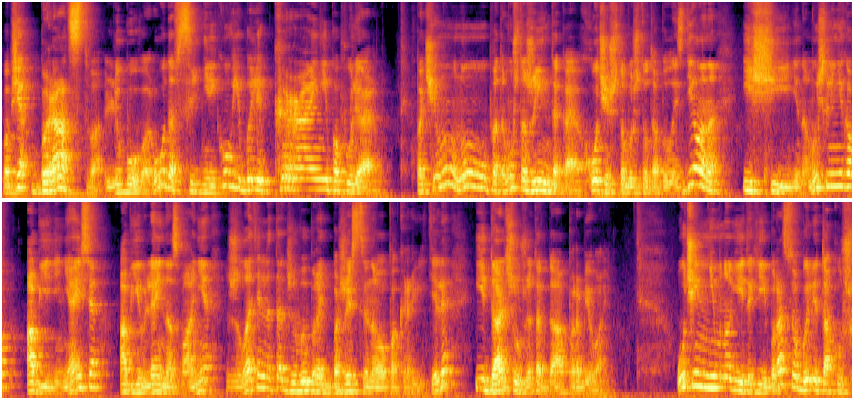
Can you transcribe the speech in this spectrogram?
Вообще, братства любого рода в Средневековье были крайне популярны. Почему? Ну, потому что жизнь такая. Хочешь, чтобы что-то было сделано, ищи единомышленников, объединяйся, объявляй название, желательно также выбрать божественного покровителя и дальше уже тогда пробивай. Очень немногие такие братства были так уж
